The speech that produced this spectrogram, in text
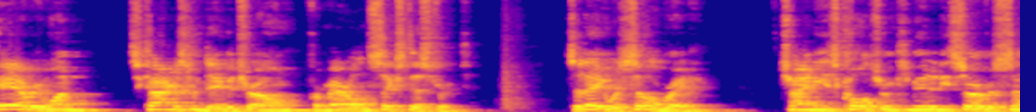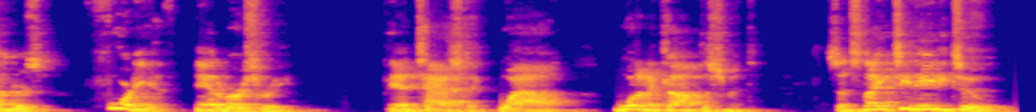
Hey everyone, it's Congressman David Trone from Maryland's 6th District. Today we're celebrating Chinese Culture and Community Service Center's 40th anniversary. Fantastic. Wow. What an accomplishment. Since 1982,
